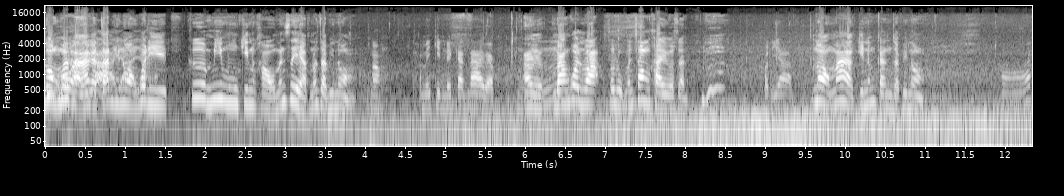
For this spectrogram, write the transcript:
น้องมาหากับจัดให้น้องอย่าพอดี คือมีหมูกินเขาวมันเสียบเนอกจากพี่น้องเนาะทำให้กินด้วยกันได้แบบเอามบางคนว่าสรุปมันช่องใครวะสันขออนุญาตน้องมากกินน้ำกันจ้ะพี่น้องทอด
